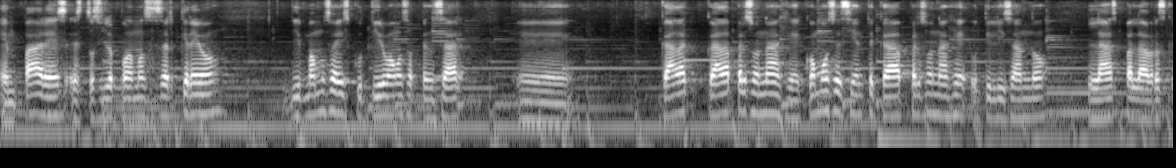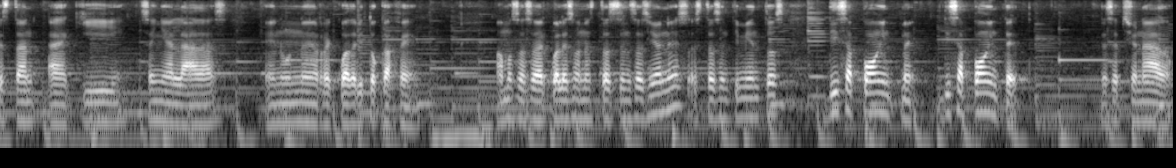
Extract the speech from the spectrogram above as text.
En pares, esto sí lo podemos hacer, creo. Vamos a discutir, vamos a pensar eh, cada, cada personaje, cómo se siente cada personaje utilizando las palabras que están aquí señaladas en un eh, recuadrito café. Vamos a saber cuáles son estas sensaciones, estos sentimientos. Disappointed, decepcionado.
